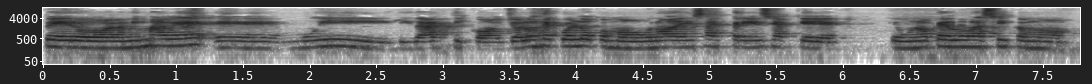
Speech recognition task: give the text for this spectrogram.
pero a la misma vez eh, muy didáctico. Yo lo recuerdo como una de esas experiencias que, que uno quedó así como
